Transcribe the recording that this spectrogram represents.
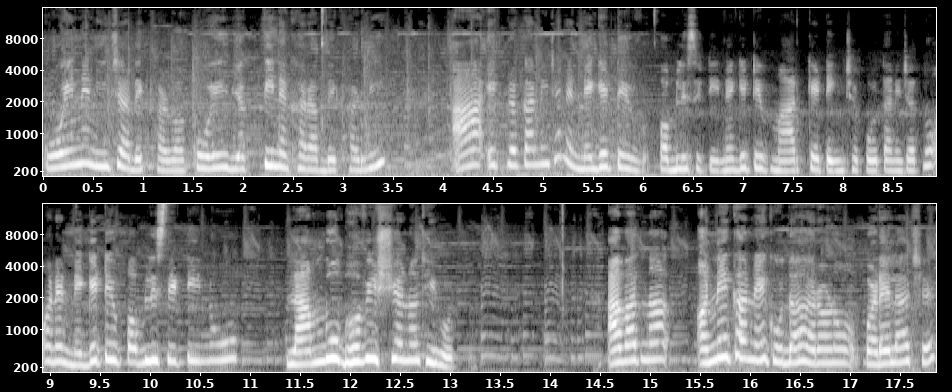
કોઈને નીચા દેખાડવા, કોઈ વ્યક્તિને ખરાબ દેખાડવી, આ એક પ્રકારની છે ને નેગેટિવ પબ્લિસિટી નેગેટિવ માર્કેટિંગ છે પોતાની જાતનું, અને નેગેટિવ પબ્લિસિટીનું લાંબુ ભવિષ્ય નથી હોતું. આ વાતના અનેક ઉદાહરણો પડેલા છે.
